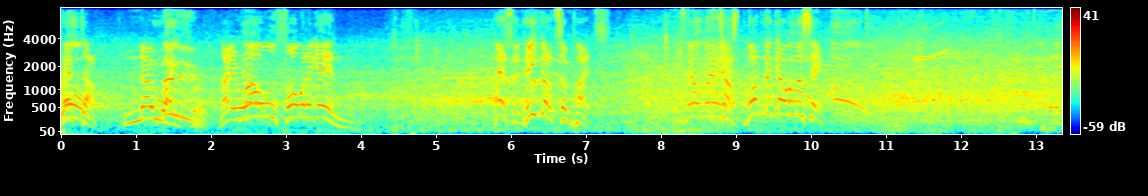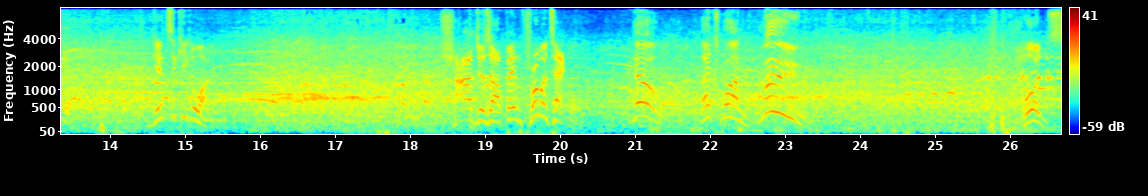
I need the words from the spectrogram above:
Wrapped up. No way through. They roll forward again. Hasn't he got some pace? He's held there. Just one to go in the set. Oh. Gets a kick away. Charges up and through a tackle. Held. That's one. Move. Woods.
